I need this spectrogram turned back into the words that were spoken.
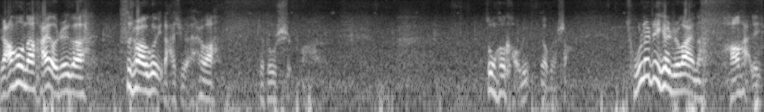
然后呢，还有这个四川外国语大学是吧？这都是啊。综合考虑要不要上？除了这些之外呢，航海类学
